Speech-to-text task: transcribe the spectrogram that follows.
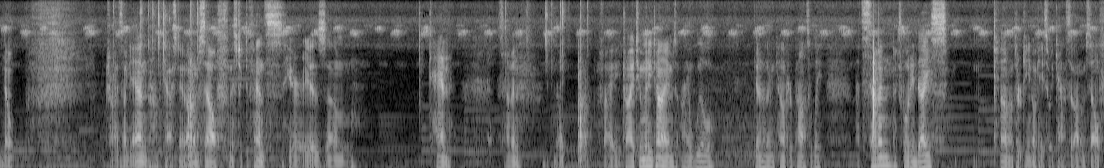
Nope. Tries again, casting it on himself. Mystic Defense here is um, 10. 7. Nope. If I try too many times, I will get another encounter possibly. That's 7. Exploding dice. Uh, 13. Okay, so he casts it on himself.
